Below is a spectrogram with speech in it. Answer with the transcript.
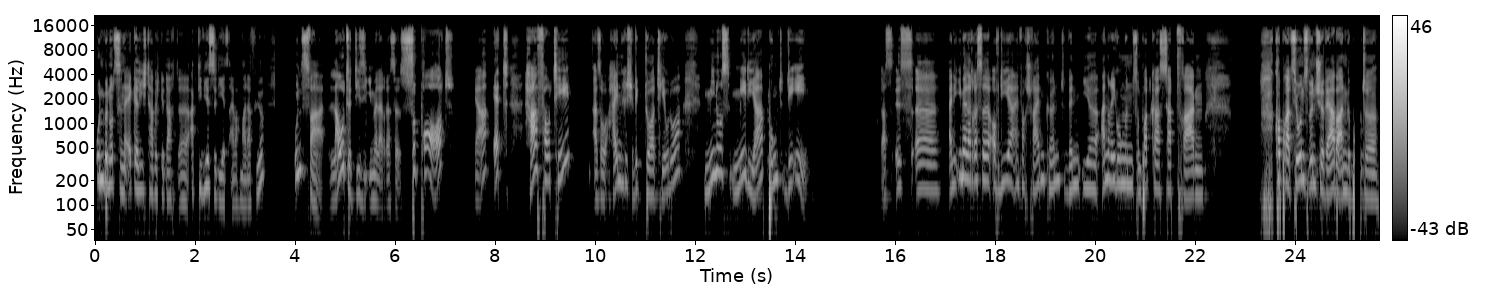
unbenutzt in der Ecke liegt, habe ich gedacht, äh, aktivierst du die jetzt einfach mal dafür. Und zwar lautet diese E-Mail-Adresse support, ja, at hvt, also Heinrich Viktor Theodor, minus media.de. Das ist äh, eine E-Mail-Adresse, auf die ihr einfach schreiben könnt, wenn ihr Anregungen zum Podcast habt, Fragen, Kooperationswünsche, Werbeangebote,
